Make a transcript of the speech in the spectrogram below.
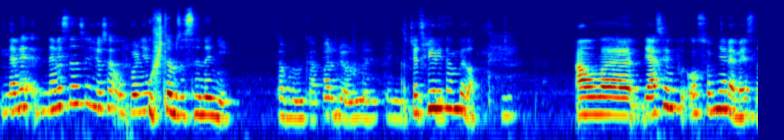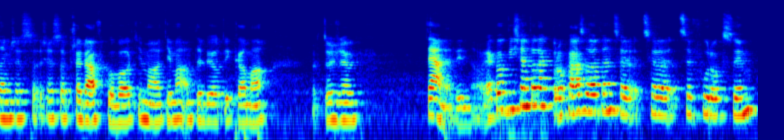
nemy, nemyslím si, že se úplně... Už tam zase není ta vlnka, pardon, mi tady Před chvílí tam byla. Ale já si osobně nemyslím, že se, že se předávkoval těma, těma antibiotikama, protože já nevím, no. Jako když jsem to tak procházela, ten ce, ce, cefuroxim,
